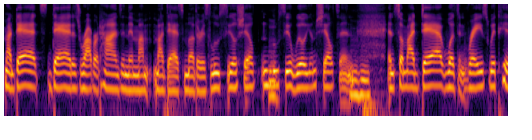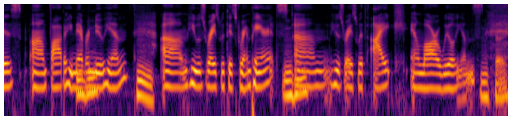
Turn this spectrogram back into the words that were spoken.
my dad's dad is Robert Hines, and then my, my dad's mother is Lucille Shelton, Mm. Lucille Williams Shelton, Mm-hmm. and so my dad wasn't raised with his um, father. He Mm-hmm. never knew him. Hmm. Um, he was raised with his grandparents. Mm-hmm. Um, he was raised with Ike and Laura Williams. Okay.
